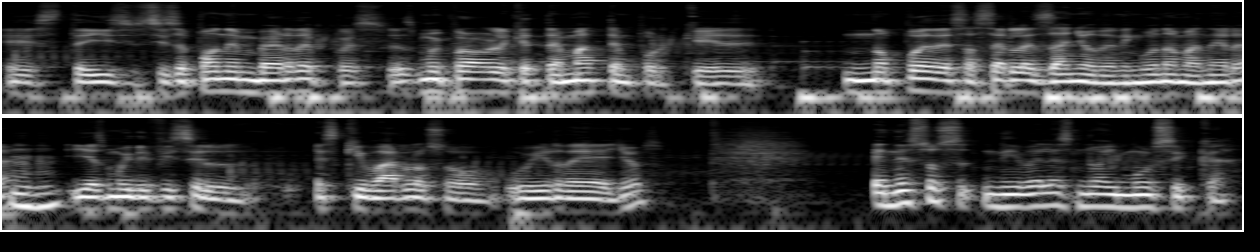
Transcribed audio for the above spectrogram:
Este, y si se ponen verde, pues es muy probable que te maten porque no puedes hacerles daño de ninguna manera y es muy difícil esquivarlos o huir de ellos. En esos niveles no hay música.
